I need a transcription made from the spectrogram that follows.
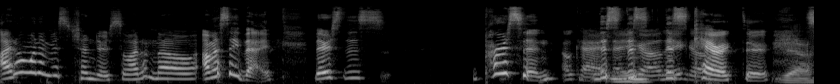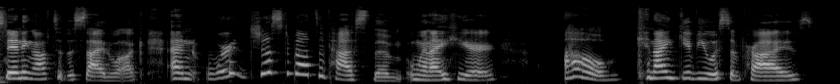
I don't want to miss misgender, so I don't know. I'm gonna say they. There's this person. Okay. This there you this go, there this you go. character Yeah. standing off to the sidewalk, and we're just about to pass them when I hear, "Oh, can I give you a surprise?"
